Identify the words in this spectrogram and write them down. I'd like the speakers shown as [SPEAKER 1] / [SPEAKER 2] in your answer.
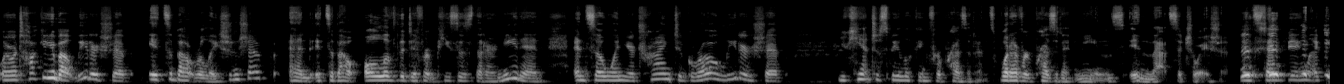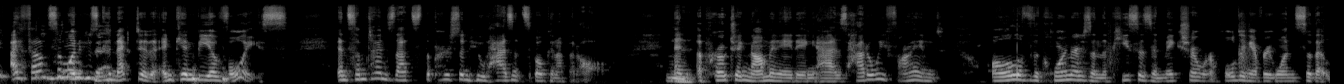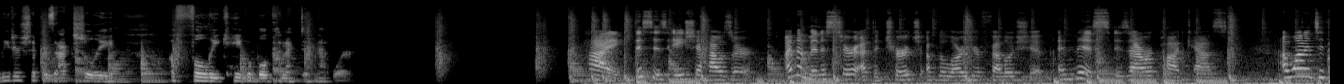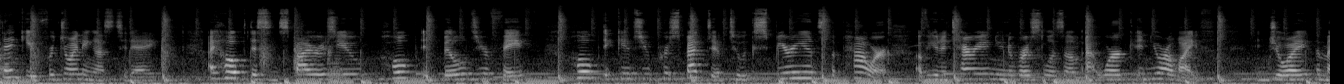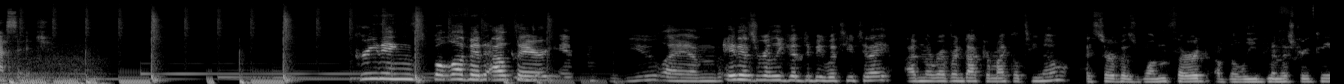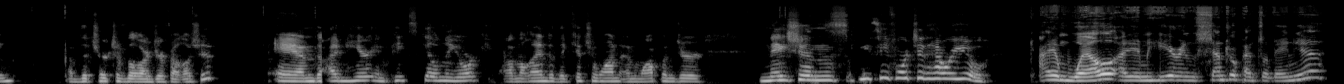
[SPEAKER 1] when we're talking about leadership, it's about relationship and it's about all of the different pieces that are needed. And so when you're trying to grow leadership, you can't just be looking for presidents, whatever president means in that situation. Instead, being like, I found someone who's connected and can be a voice. And sometimes that's the person who hasn't spoken up at all. Mm. And approaching nominating as how do we find all of the corners and the pieces and make sure we're holding everyone so that leadership is actually a fully capable connected network.
[SPEAKER 2] Hi, this is Aisha Hauser. I'm a minister at the Church of the Larger Fellowship, and this is our podcast. I wanted to thank you for joining us today. I hope this inspires you, hope it builds your faith, hope it gives you perspective to experience the power of Unitarian Universalism at work in your life. Enjoy the message.
[SPEAKER 3] Greetings, beloved out there in Viewland. It is really good to be with you today. I'm the Reverend Dr. Michael Tino. I serve as one third of the lead ministry team of the Church of the Larger Fellowship. And I'm here in Peekskill, New York, on the land of the Kichewan and Wappinger nations. DC Fortune, how are you?
[SPEAKER 4] I am well. I am here in central Pennsylvania,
